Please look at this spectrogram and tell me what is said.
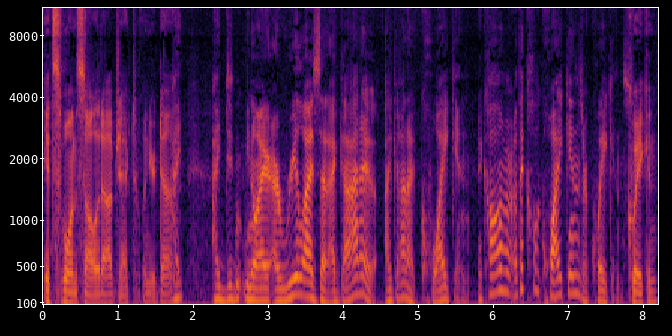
it's one solid object when you're done. I I didn't. You know, I, I realized that I got a I got a Quaken. I call them. Are they called Quakens or Quakens? Quaking.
